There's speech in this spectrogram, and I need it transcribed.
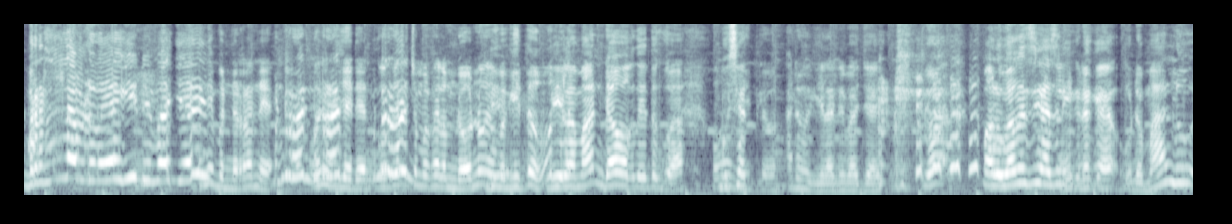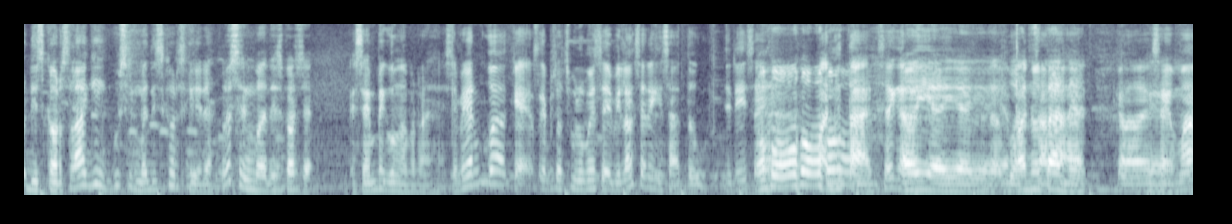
berenam lu bayangin di bajai. Ini beneran ya? Beneran, beneran, kejadian. Gua kira cuma film Dono yang begitu. Di Lamanda waktu itu gua. Oh, Buset. gitu. Aduh gila nih bajai. Gua malu banget sih asli. Udah kayak udah malu diskors lagi. Gua sering banget diskors kayak dah. Lu sering banget diskors ya? SMP gue nggak pernah. SMP kan gue kayak episode sebelumnya saya bilang saya ranking satu. Jadi saya Oh. panutan. Saya nggak. Oh iya iya iya. nggak iya. buat Panutan kesalahan. ya. Kalau Oke, SMA,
